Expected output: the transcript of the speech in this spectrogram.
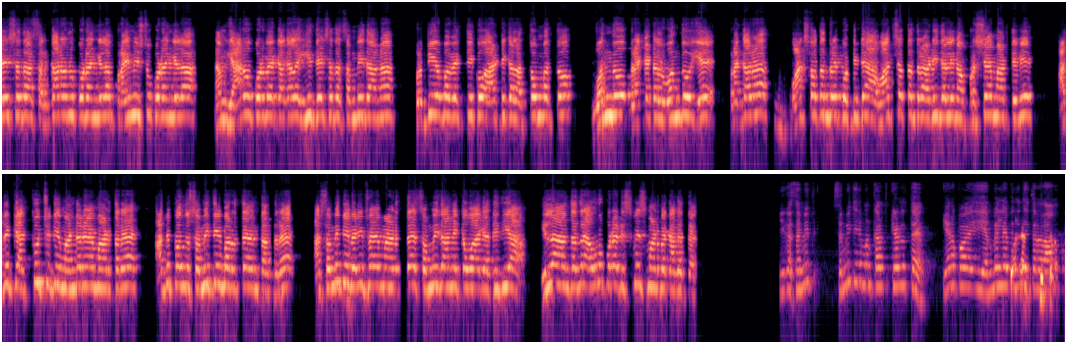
ದೇಶದ ಸರ್ಕಾರನು ಕೊಡಂಗಿಲ್ಲ ಪ್ರೈಮ್ ಮಿನಿಸ್ಟರ್ ಕೊಡಂಗಿಲ್ಲ. ನಮ್ಗೆ ಯಾರು ಕೊಡ್ಬೇಕಾಗಲ್ಲ. ಈ ದೇಶದ ಸಂವಿಧಾನ ಪ್ರತಿಯೊಬ್ಬ ವ್ಯಕ್ತಿಗೂ ಆರ್ಟಿಕಲ್ ಹತ್ತೊಂಬತ್ತು ಒಂದು ಬ್ರಾಕೆಟ್ ಅಲ್ಲಿ ಒಂದು ಎ ಪ್ರಕಾರ ವಾಕ್ ಸ್ವಾತಂತ್ರ್ಯ ಕೊಟ್ಟಿದೆ. ಆ ವಾಕ್ ಸ್ವಾತಂತ್ರ್ಯ ಅಡಿಯಲ್ಲಿ ನಾವು ಪ್ರಶ್ನೆ ಮಾಡ್ತೀವಿ. ಅದಕ್ಕೆ ಅಕ್ಕುಚ್ಯುತಿ ಮಂಡನೆ ಮಾಡ್ತಾರೆ. ಅದಕ್ಕೊಂದು ಸಮಿತಿ ಬರುತ್ತೆ ಅಂತಂದ್ರೆ ಆ ಸಮಿತಿ ವೆರಿಫೈ ಮಾಡುತ್ತೆ ಸಂವಿಧಾನಿಕವಾಗಿ ಅದಿದೆಯಾ ಇಲ್ಲ ಅಂತಂದ್ರೆ ಅವರು ಕೂಡ ಡಿಸ್ಮಿಸ್ ಮಾಡ್ಬೇಕಾಗತ್ತೆ. ಈಗ ಸಮಿತಿ ಸಮಿತಿ ನಿಮ್ಮನ್ನ ಕರೆದು ಕೇಳುತ್ತೆ. ಏನಪ್ಪಾ ಈ ಎಂ ಎಲ್ ಎ ಆರೋಪ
